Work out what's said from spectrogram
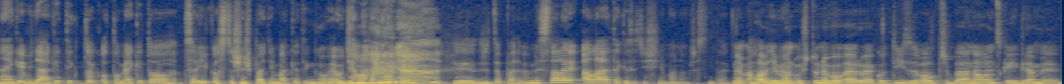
na nějaký, viděla nějaký TikTok o tom, jak je to celý jako strašně špatně marketingově udělané. že, že, to úplně nevymysleli, ale taky se těším, ano, přesně tak. Ne, a hlavně on už tu novou éru jako týzoval třeba na loňských Grammy,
